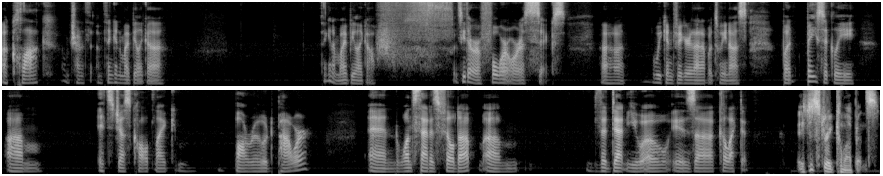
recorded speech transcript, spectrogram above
a clock. I'm trying to. Th- I'm thinking it might be like a. Thinking it might be like a. f- It's either a four or a six. Uh, we can figure that out between us, but basically, um, it's just called like borrowed power, and once that is filled up, um, the debt you owe is uh, collected. It's just straight comeuppance.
